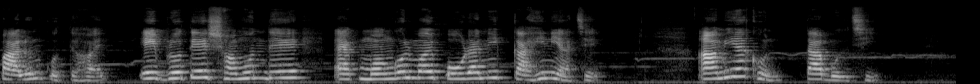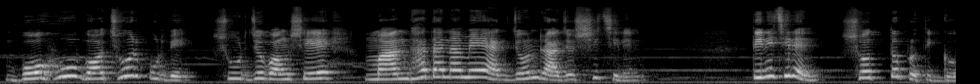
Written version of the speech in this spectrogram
পালন করতে হয়। এই ব্রতের সম্বন্ধে এক মঙ্গলময় পৌরাণিক কাহিনী আছে। আমি এখন তা বলছি। বহু বছর পূর্বে সূর্য বংশে মান্ধাতা নামে একজন রাজস্বী ছিলেন। তিনি ছিলেন সত্য প্রতিজ্ঞ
